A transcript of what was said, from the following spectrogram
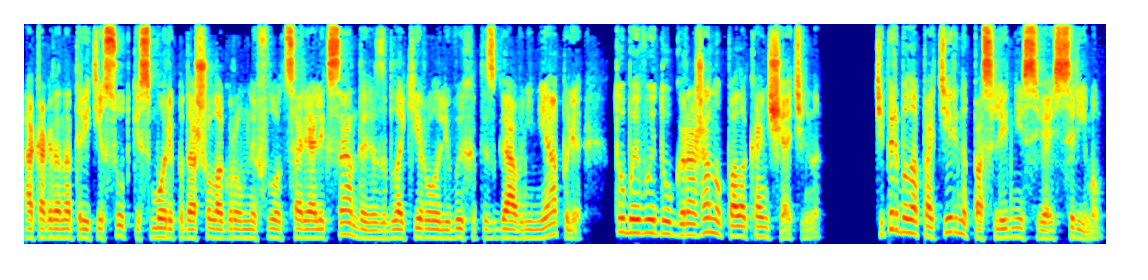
А когда на третьи сутки с моря подошел огромный флот царя Александра и заблокировал ли выход из гавани Неаполя, то боевой дух горожан упал окончательно. Теперь была потеряна последняя связь с Римом.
